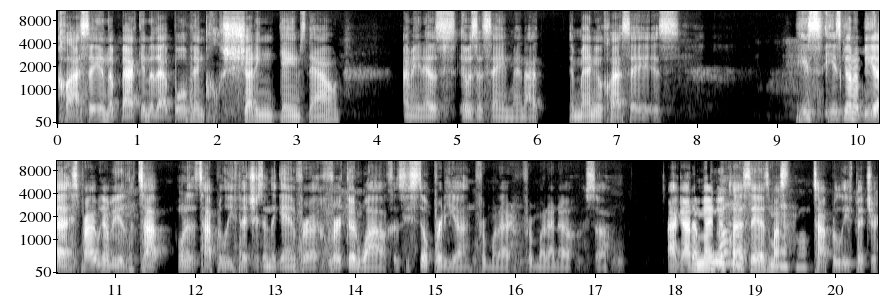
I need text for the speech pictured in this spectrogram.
Clase in the back end of that bullpen shutting games down. I mean, it was it was insane, man. I Emmanuel Clase is he's he's gonna be a he's probably gonna be the top one of the top relief pitchers in the game for a for a good while because he's still pretty young from what I from what I know. So I got Emmanuel Oh, Clase as my Yeah, mm-hmm. well, top relief pitcher.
